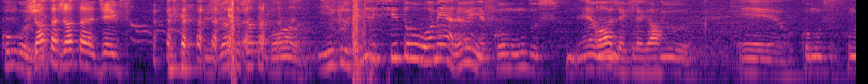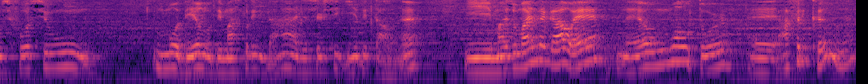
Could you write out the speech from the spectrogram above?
congolês. JJ James. JJ Bola. E inclusive ele cita o Homem-Aranha como um dos. Né, um Olha dos- que legal. do- é, como, como se fosse um, um modelo de masculinidade a ser seguido e tal, né? E, mas o mais legal é né, um autor é, africano, né?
